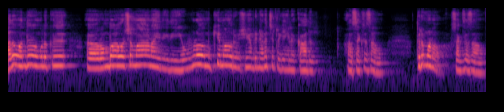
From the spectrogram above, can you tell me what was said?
அதுவும் வந்து உங்களுக்கு ரொம்ப வருஷமாக நான் இது இது எவ்வளோ முக்கியமான ஒரு விஷயம் அப்படின்னு நினச்சிட்ருக்கீங்களே காதல். அது சக்ஸஸ் ஆகும். திருமணம் சக்ஸஸ் ஆகும்.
